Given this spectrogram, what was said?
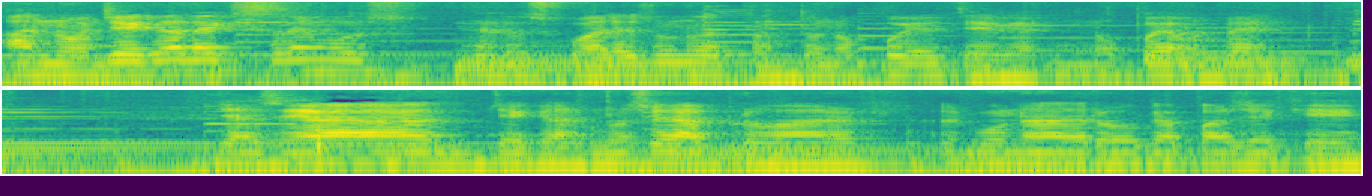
a no llegar a extremos de los cuales uno de pronto no puede llegar, no puede volver. Ya sea llegar, no sé, a probar alguna droga, parce, que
